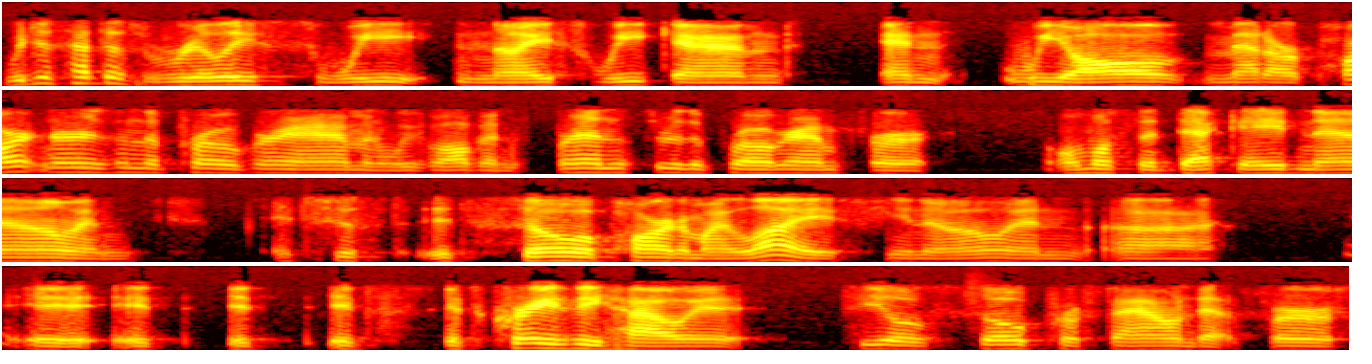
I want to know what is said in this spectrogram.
we just had this really sweet, nice weekend and we all met our partners in the program and we've all been friends through the program for almost a decade now and it's just it's so a part of my life you know and uh it it it it's it's crazy how it feels so profound at first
